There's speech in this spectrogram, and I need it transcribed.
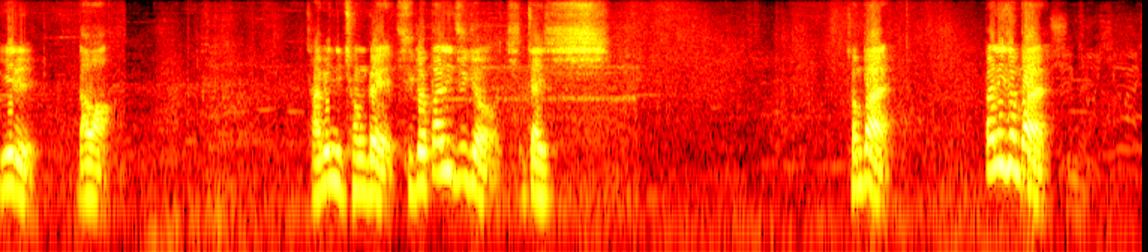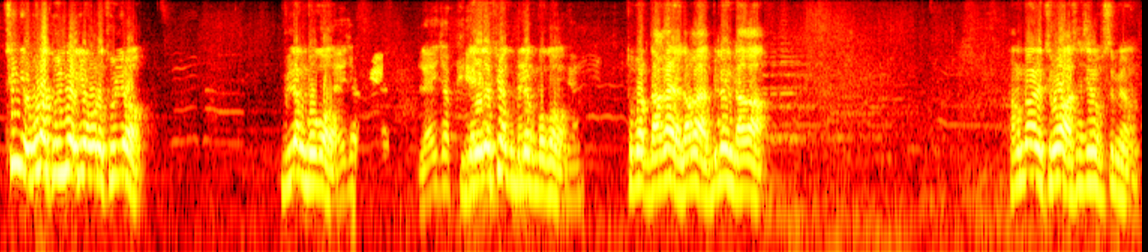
1 나와. 자민님 정배 죽여 빨리 죽여. 진짜 씨. 전발. 빨리 전발. 챙겨 오라 돌려 그냥 오라 돌려. 물량 먹어. 레이저 피해. 레이저 피해. 레이저 피하고 물량 먹어. 도발 나가요 나가 밀령 나가. 방도 안에 들어와 자신 없으면.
